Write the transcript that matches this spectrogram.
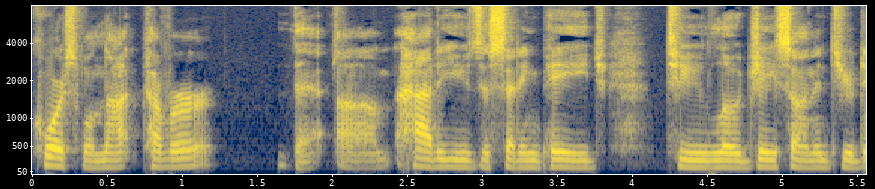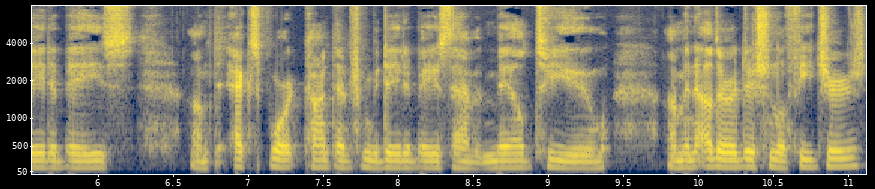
course will not cover um, how to use the setting page to load JSON into your database, um, to export content from your database, to have it mailed to you, um, and other additional features.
